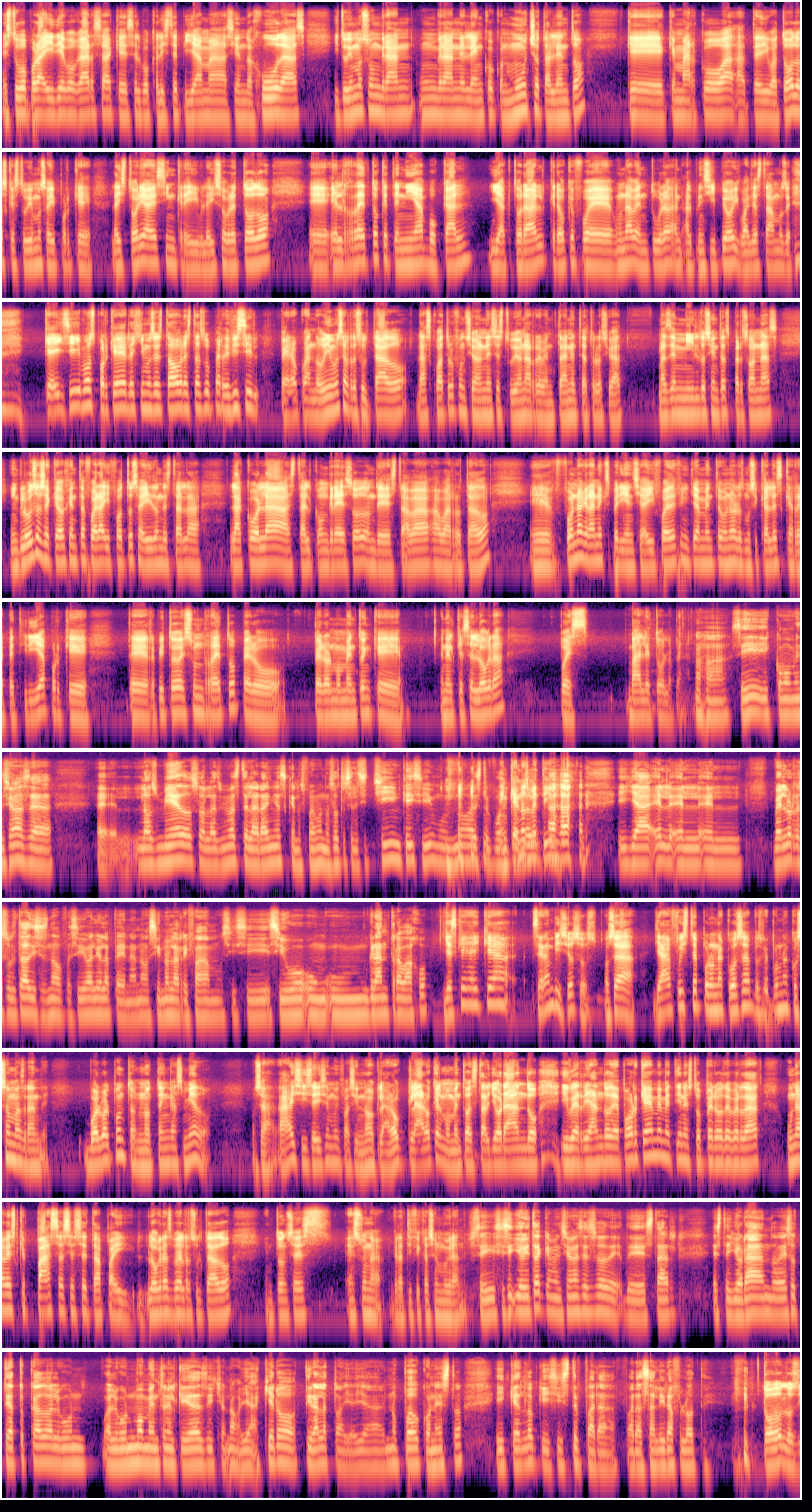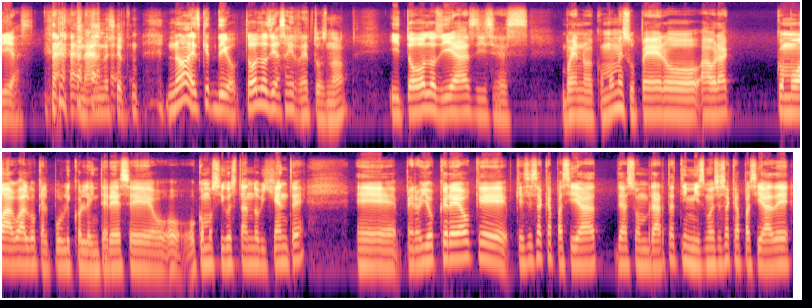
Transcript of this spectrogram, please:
Estuvo por ahí Diego Garza, que es el vocalista de Pijama, haciendo a Judas. Y tuvimos un gran, un gran elenco con mucho talento que, que marcó, a, te digo, a todos los que estuvimos ahí, porque la historia es increíble. Y sobre todo, eh, el reto que tenía vocal y actoral, creo que fue una aventura. Al principio, igual ya estábamos de. ¿Qué hicimos? ¿Por qué elegimos esta obra? Está súper difícil. Pero cuando vimos el resultado, las cuatro funciones estuvieron a reventar en el Teatro de la Ciudad más de 1.200 personas. Incluso se quedó gente afuera. Hay fotos ahí donde está la, la cola hasta el Congreso, donde estaba abarrotado. Eh, fue una gran experiencia y fue definitivamente uno de los musicales que repetiría porque, te repito, es un reto, pero, pero al momento en, que, en el que se logra, pues vale todo la pena. Ajá, sí, y como mencionas, eh, los miedos o las mismas telarañas que nos ponemos nosotros, el decir, ching, ¿qué hicimos? No, este, ¿En qué, nos metimos? y ya el, el, el, ver los resultados dices, no, pues sí valió la pena, ¿no? Sí nos la rifamos y sí, sí hubo un, un gran trabajo. Y es que hay que ser ambiciosos. O sea, ya fuiste por una cosa, pues ve por una cosa más grande. Vuelvo al punto, no tengas miedo. O sea, ay, sí, se dice muy fácil. No, claro, claro que el momento va a estar llorando y berreando de por qué me metí en esto, pero de verdad, una vez que pasas esa etapa y logras ver el resultado, entonces es una gratificación muy grande. Sí, sí, sí. Y ahorita que mencionas eso de, estar este, llorando, ¿eso te ha tocado algún, algún momento en el que ya has dicho, no, ya quiero tirar la toalla, ya no puedo con esto? ¿Y qué es lo que hiciste para, para salir a flote? todos los días. no, es cierto. No, es que digo, todos los días hay retos, ¿no? Y todos los días dices, bueno, ¿cómo me supero? Ahora, ¿cómo hago algo que al público le interese? ¿O, cómo sigo estando vigente? Eh, pero yo creo que, que es esa capacidad de asombrarte a ti mismo, es esa capacidad de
